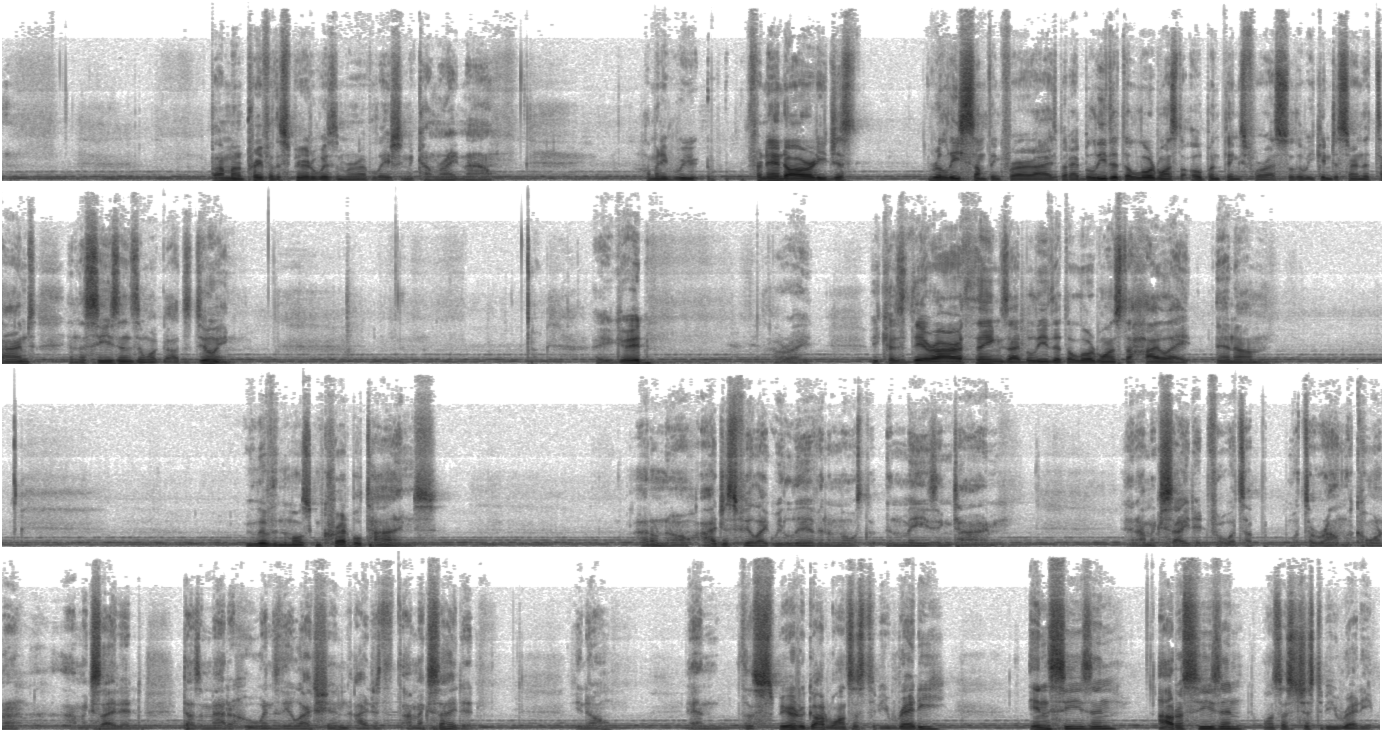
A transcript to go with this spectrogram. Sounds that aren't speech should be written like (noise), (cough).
But I'm going to pray for the spirit of wisdom and revelation to come right now. How many? We, Fernando already just released something for our eyes, but I believe that the Lord wants to open things for us so that we can discern the times and the seasons and what God's doing. Are you good? All right. Because there are things I believe that the Lord wants to highlight. And um, we live in the most incredible times. I don't know. I just feel like we live in the most amazing time. And I'm excited for what's up what's around the corner. I'm excited. Doesn't matter who wins the election. I just I'm excited. You know? And the spirit of God wants us to be ready in season, out of season, wants us just to be ready.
